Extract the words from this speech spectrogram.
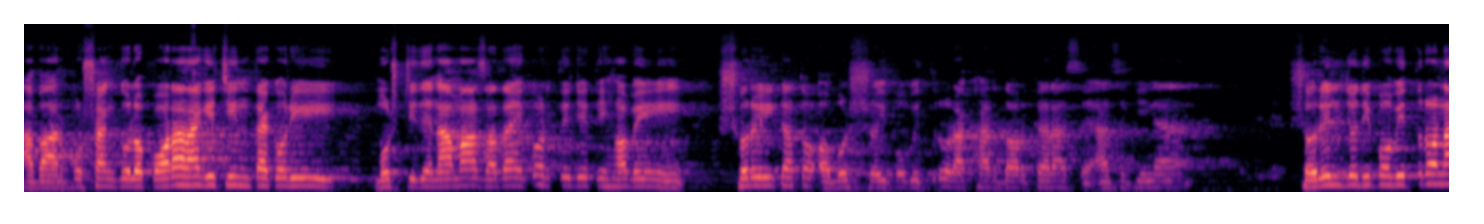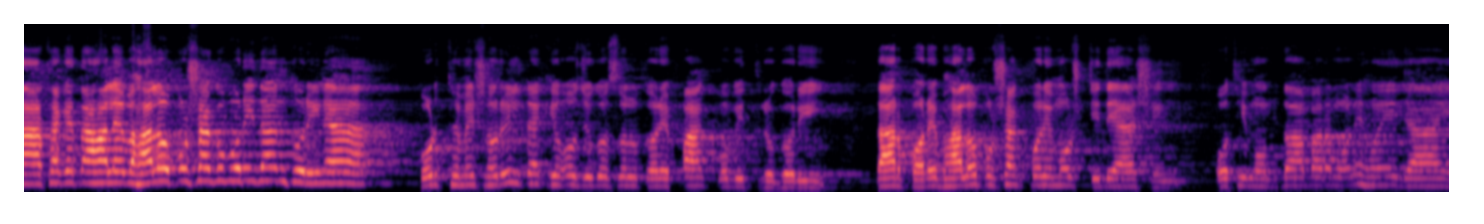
আবার পোশাকগুলো পরার আগে চিন্তা করি, মসজিদে নামাজ আদায় করতে যেতে হবে। শরীরটা তো অবশ্যই পবিত্র রাখার দরকার আছে আছে কিনা শরীর যদি পবিত্র না থাকে তাহলে ভালো পোশাক পরিধান করি না। প্রথমে শরীরটাকে অজু গোসল করে পাক পবিত্র করি, তারপরে ভালো পোশাক পরে মসজিদে আসি। পথিমধ্য আবার মনে হয়ে যায়,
